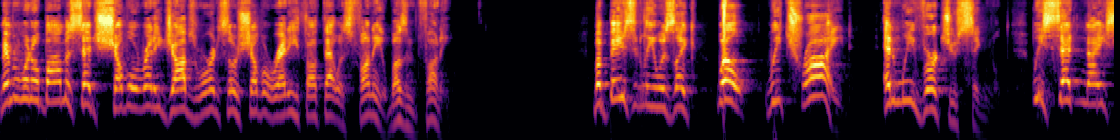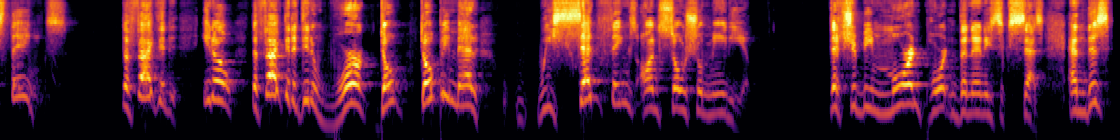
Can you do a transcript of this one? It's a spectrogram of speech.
Remember when Obama said shovel ready jobs weren't so shovel ready? He thought that was funny. It wasn't funny. But basically, it was like, well, we tried and we virtue signaled. We said nice things. The fact that you know, the fact that it didn't work, don't don't be mad. We said things on social media that should be more important than any success. And this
